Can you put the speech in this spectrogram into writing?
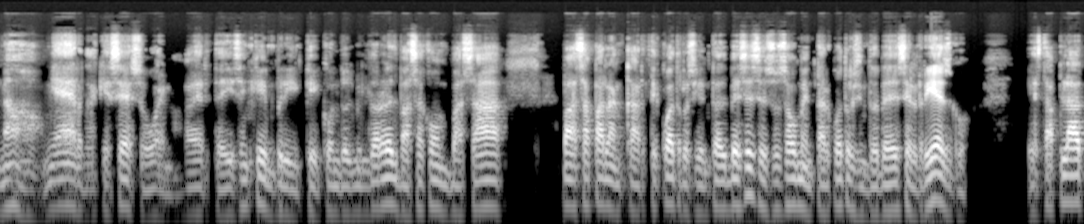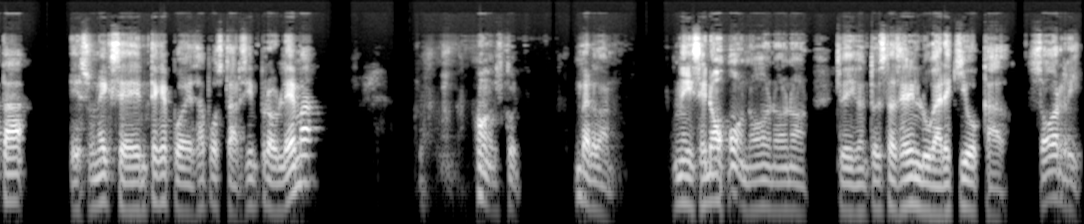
No, mierda, ¿qué es eso? Bueno, a ver, te dicen que, que con dos mil dólares vas a, vas a, vas a apalancarte 400 veces, eso es aumentar 400 veces el riesgo. Esta plata es un excedente que puedes apostar sin problema. Perdón. Me dice, no, no, no, no. Le digo, entonces estás en el lugar equivocado. Sorry,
